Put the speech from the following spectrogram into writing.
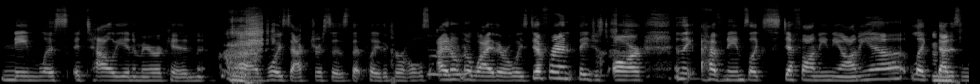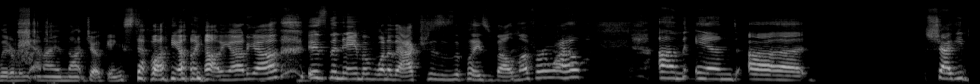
nameless Italian American uh, voice actresses that play the girls. I don't know why they're always different. They just are, and they have names like Stefani Niania. Like that Mhm. is literally, and I am not joking. Stefani Niania is the name of one of the actresses that plays Velma for a while. Um, and uh, Shaggy,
